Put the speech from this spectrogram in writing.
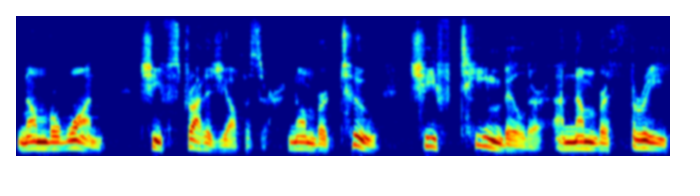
Number one, Chief Strategy Officer. Number two, Chief Team Builder. And number three,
